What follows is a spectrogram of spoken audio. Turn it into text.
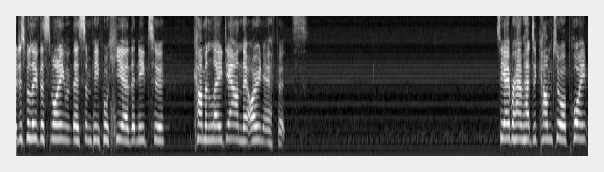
I just believe this morning that there's some people here that need to come and lay down their own efforts. See, Abraham had to come to a point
